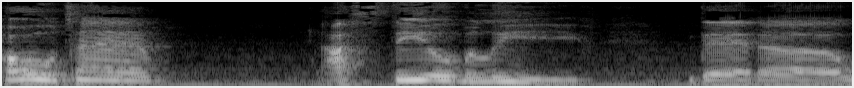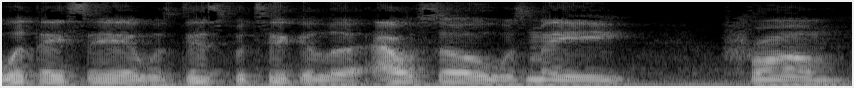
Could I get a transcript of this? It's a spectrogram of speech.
whole time, I still believe that uh, what they said was this particular outsole was made from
